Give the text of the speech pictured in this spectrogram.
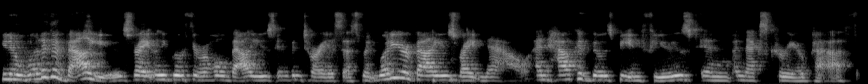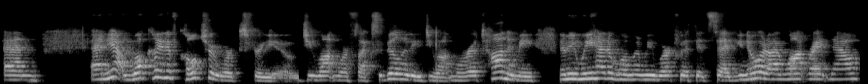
You know, what are the values, right? We go through a whole values inventory assessment. What are your values mm-hmm. right now? And how could those be infused in a next career path? And, and yeah, what kind of culture works for you? Do you want more flexibility? Do you want more autonomy? I mean, we had a woman we worked with that said, you know what I want right now.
